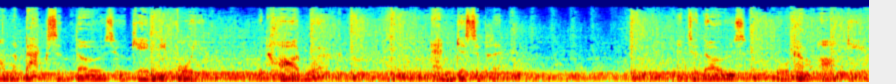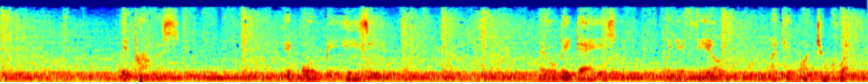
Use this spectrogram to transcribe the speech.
on the backs of those who came before you with hard work and discipline. And to those who will come after you, we promise it won't be easy. There will be days when you feel like you want to quit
